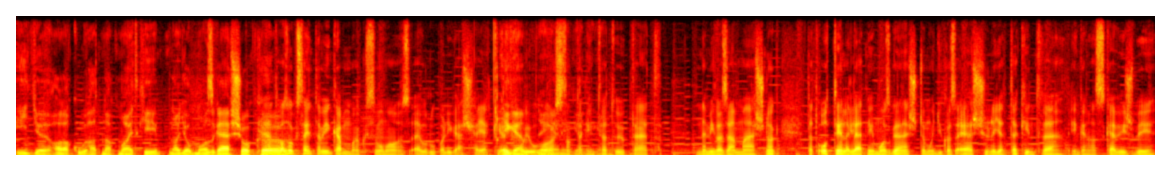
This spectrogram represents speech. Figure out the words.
így alakulhatnak majd ki nagyobb mozgások. Hát azok szerintem inkább maximum az Európa Ligás helyekért igen, folyó harcnak tekinthetők, igen. tehát nem igazán másnak. Tehát ott tényleg lehet még mozgás, de mondjuk az első negyed tekintve, igen, az kevésbé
